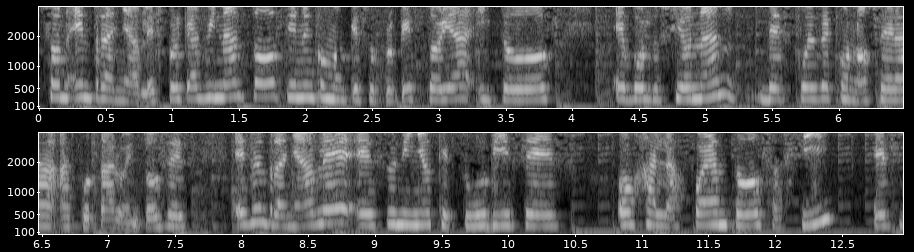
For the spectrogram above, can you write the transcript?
son entrañables, porque al final todos tienen como que su propia historia y todos evolucionan después de conocer a, a Kotaro. Entonces, es entrañable, es un niño que tú dices, ojalá fueran todos así. Es,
